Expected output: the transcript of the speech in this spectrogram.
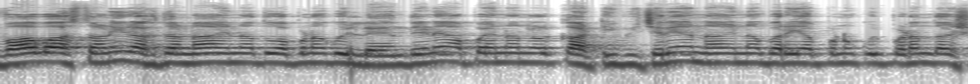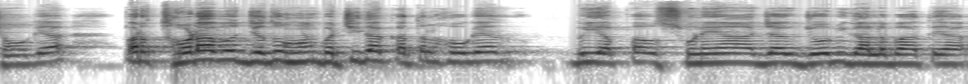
ਵਾਹ ਵਾਸਤਾ ਨਹੀਂ ਰੱਖਦਾ ਨਾ ਇਹਨਾਂ ਤੋਂ ਆਪਣਾ ਕੋਈ ਲੈਣ ਦੇਣ ਹੈ ਆਪਾਂ ਇਹਨਾਂ ਨਾਲ ਘੱਟ ਹੀ ਵਿਚਰੇ ਹਾਂ ਨਾ ਇਹਨਾਂ ਬਾਰੇ ਆਪਾਂ ਨੂੰ ਕੋਈ ਪੜਨ ਦਾ ਸ਼ੌਂਕ ਆ। ਪਰ ਥੋੜਾ ਬਹੁਤ ਜਦੋਂ ਹੁਣ ਬੱਚੀ ਦਾ ਕਤਲ ਹੋ ਗਿਆ ਵੀ ਆਪਾਂ ਸੁਣਿਆ ਜਾਂ ਜੋ ਵੀ ਗੱਲਬਾਤ ਆ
